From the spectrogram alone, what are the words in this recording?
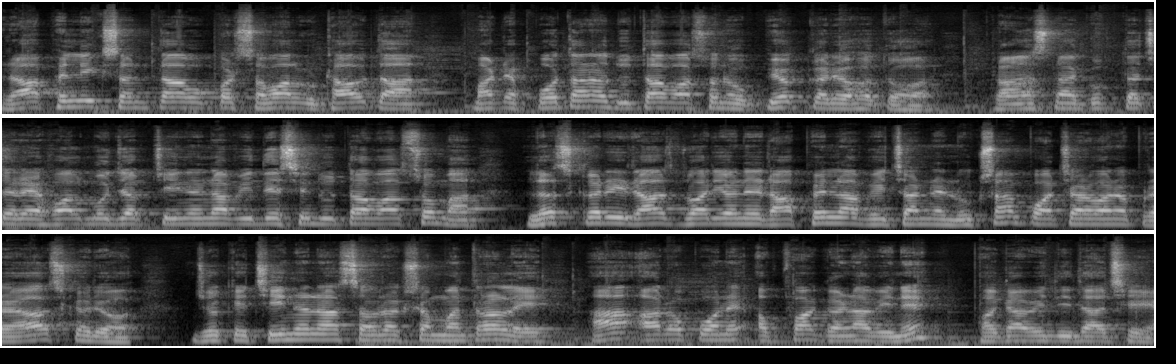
રાફેલની ક્ષમતા ઉપર સવાલ ઉઠાવતા માટે પોતાના દૂતાવાસોનો ઉપયોગ કર્યો હતો. ફ્રાન્સના ગુપ્તચર અહેવાલ મુજબ ચીનના વિદેશી દૂતાવાસોમાં લશ્કરી રાજદ્વારીઓને રાફેલના વેચાણને નુકસાન પહોંચાડવાનો પ્રયાસ કર્યો, જો કે ચીનના સંરક્ષણ મંત્રાલયે આ આરોપોને અફવા ગણાવીને ભગાવી દીધા છે.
